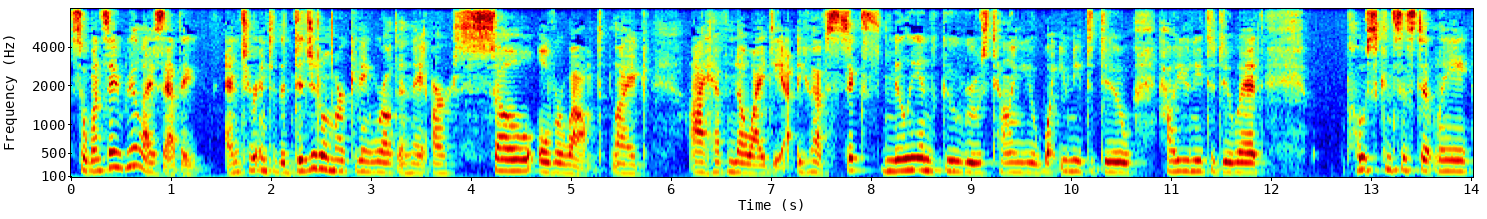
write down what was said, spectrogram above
So once they realize that, they enter into the digital marketing world and they are so overwhelmed. Like, I have no idea. You have six million gurus telling you what you need to do, how you need to do it, post consistently,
